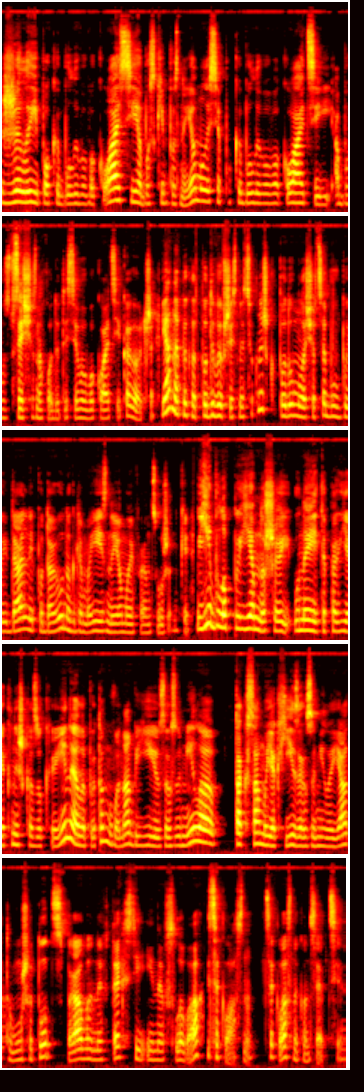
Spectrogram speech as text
жили, поки були в евакуації, або з ким познайомилися, поки були в евакуації, або все ще знаходитися в евакуації. Коротше, я, наприклад, подивившись на цю книжку, подумала, що це був би ідеальний подарунок для моєї знайомої француженки. Їй було приємно, що у неї тепер є книжка з України, але при тому вона б її зрозуміла. Так само, як її зрозуміла я, тому що тут справа не в тексті і не в словах, і це класно. Це класна концепція.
